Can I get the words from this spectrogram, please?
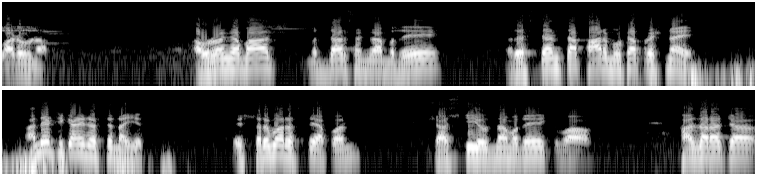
वाढवणार. औरंगाबाद मतदारसंघामध्ये रस्त्यांचा फार मोठा प्रश्न आहे. अनेक ठिकाणी रस्ते नाही आहेत हे सर्व रस्ते आपण शासकीय योजनामध्ये किंवा खासदाराच्या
